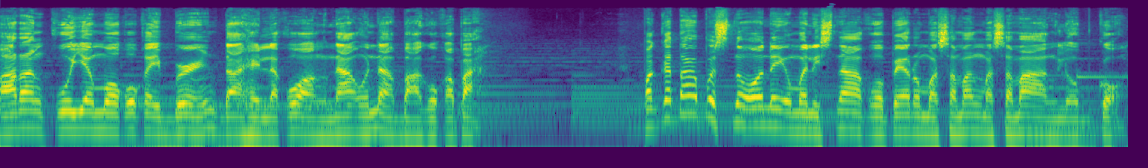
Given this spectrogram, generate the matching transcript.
parang kuya mo ako kay Bern dahil ako ang nauna bago ka pa. Pagkatapos noon ay umalis na ako pero masamang masama ang loob ko.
